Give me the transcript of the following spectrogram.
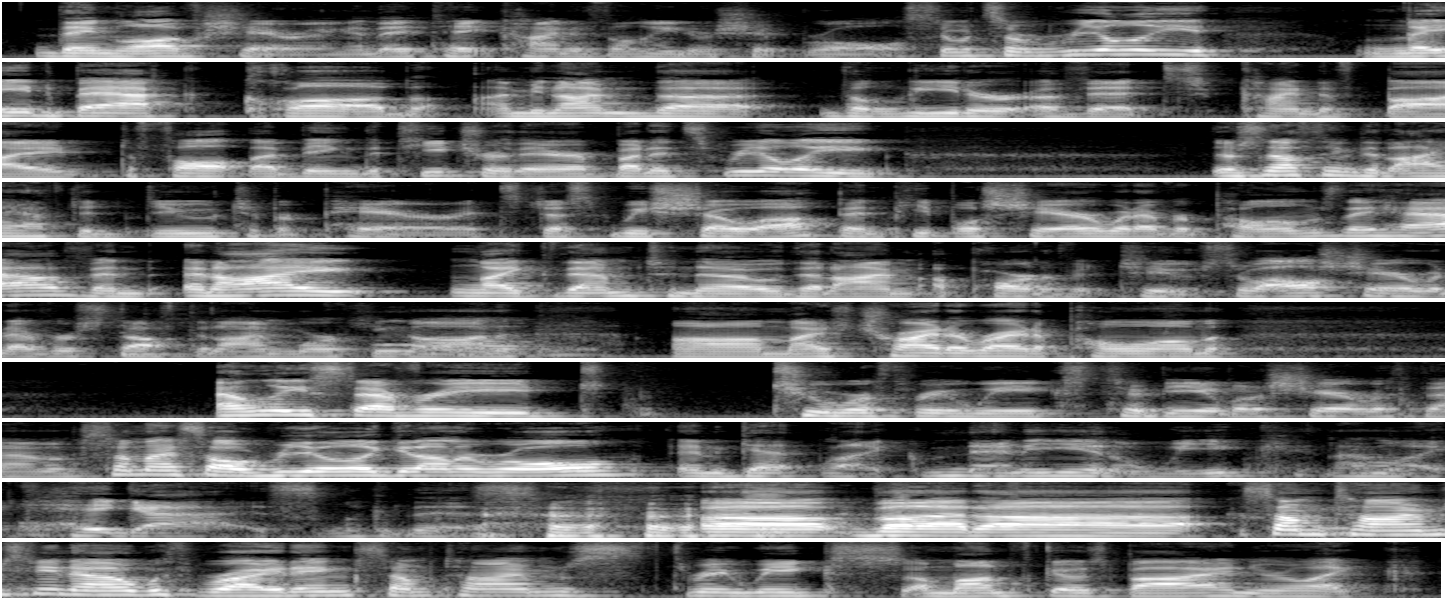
they love sharing and they take kind of the leadership role. So it's a really laid back club. I mean, I'm the the leader of it kind of by default by being the teacher there, but it's really there's nothing that I have to do to prepare. It's just we show up and people share whatever poems they have and and I like them to know that I'm a part of it too. So I'll share whatever stuff that I'm working on. Um, I try to write a poem at least every two or three weeks to be able to share with them. Sometimes I'll really get on a roll and get like many in a week, and I'm like, "Hey guys, look at this." uh, but uh, sometimes, you know, with writing, sometimes three weeks, a month goes by, and you're like,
